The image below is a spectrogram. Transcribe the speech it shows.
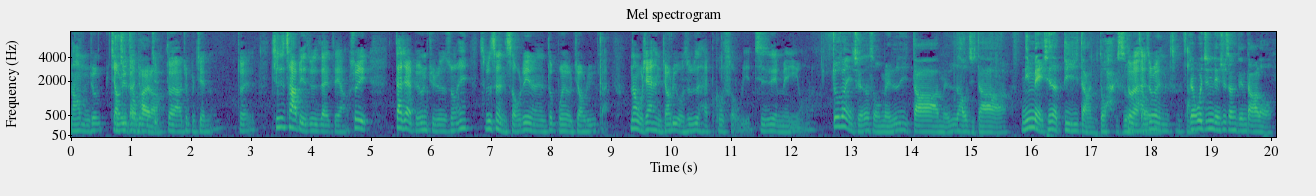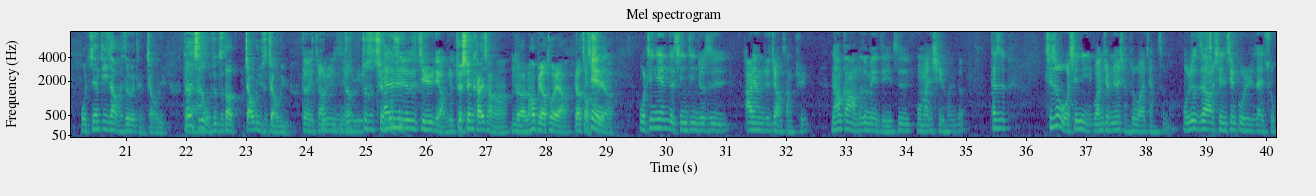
然后我们就焦虑感就不见，对啊，就不见了。对，其实差别就是在这样，所以大家也不用觉得说，哎、欸，是不是很熟练的人都不会有焦虑感？那我现在很焦虑，我是不是还不够熟练？其实也没有了。就算以前的时候，每日一搭啊，每日好几搭啊，你每天的第一搭，你都还是会对，还是会很紧张。像我已经连续三十天搭了，我今天第一搭我还是有点焦虑。但是其实我就知道，焦虑是焦虑。对，焦虑是焦虑。就是先过去，但是就是继续聊，就就先开场啊，对啊，然后不要退啊，不要早泄啊。我今天的心境就是阿亮就叫我上去，然后刚好那个妹子也是我蛮喜欢的，但是其实我心里完全没有想说我要讲什么，我就知道先先过去再说。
